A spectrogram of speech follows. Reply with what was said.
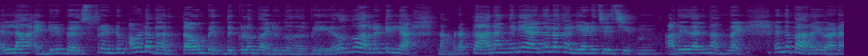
അല്ല എന്റെ ഒരു ബെസ്റ്റ് ഫ്രണ്ടും അവളുടെ ഭർത്താവും ബന്ധുക്കളും വരുന്നത്. വേറെ ഒന്നും അറിഞ്ഞിട്ടില്ല. നമ്മുടെ പ്ലാൻ അങ്ങനെയായിരുന്നല്ലോ കല്യാണി ചേച്ചി. അതേതായാലും നന്നായി. എന്ന് പറയുവാണ്.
